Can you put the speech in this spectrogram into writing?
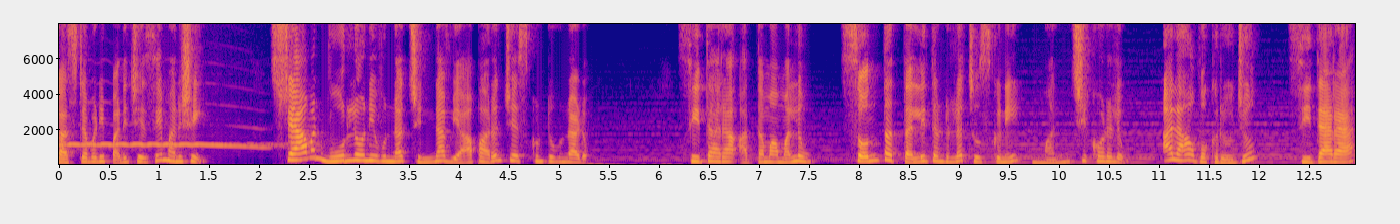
కష్టపడి పనిచేసే మనిషి. శ్రావణ్ ఊర్లోనే ఉన్న చిన్న వ్యాపారం చేసుకుంటూ ఉన్నాడు. సీతారా అత్తమామలను సొంత తల్లిదండ్రులా చూసుకుని మంచి కోడలు. అలా ఒకరోజు సీతారా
